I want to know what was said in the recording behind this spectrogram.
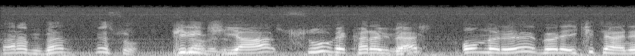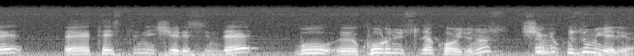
karabiber ve su. Pirinç, yağ, su ve karabiber. Onları böyle iki tane e, testin içerisinde bu e, korun üstüne koydunuz. Şimdi Evet. kuzu mu geliyor?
